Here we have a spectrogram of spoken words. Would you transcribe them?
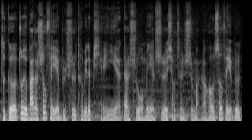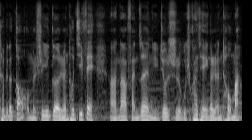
这个桌游吧的收费也不是特别的便宜，但是我们也是小城市嘛，然后收费也不是特别的高，我们是一个人头计费啊，那反正你就是五十块钱一个人头嘛，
